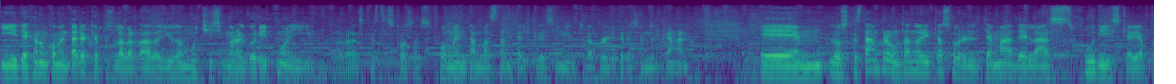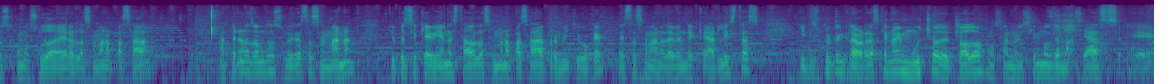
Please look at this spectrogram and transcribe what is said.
y dejen un comentario que pues la verdad ayuda muchísimo al algoritmo y la verdad es que estas cosas fomentan bastante el crecimiento y la proliferación del canal. Em, los que estaban preguntando ahorita sobre el tema de las hoodies que había pues como sudadera la semana pasada, Apenas nos vamos a subir esta semana. Yo pensé que habían estado la semana pasada, pero me equivoqué. Esta semana deben de quedar listas. Y disculpen que la verdad es que no hay mucho de todo. O sea, no hicimos demasiadas eh,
